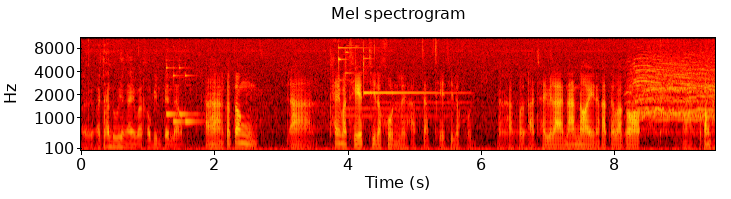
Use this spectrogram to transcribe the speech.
เอออาจารย์ดูยังไงว่าเขาบินเป็นแล้วอ่าก็ต้องอ่าให้มาเทสทีละคนเลยครับ จับเทสทีละคน นะครับอ่าก็อาจใช้เวลานานหน่อยนะครับ แต่ว่าก็อ่าก็ต้องท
